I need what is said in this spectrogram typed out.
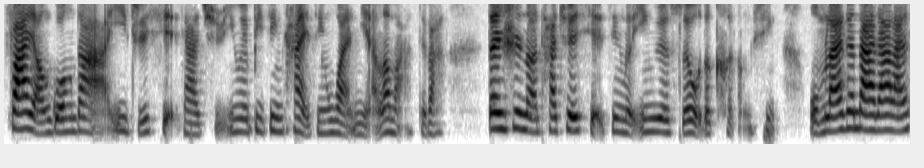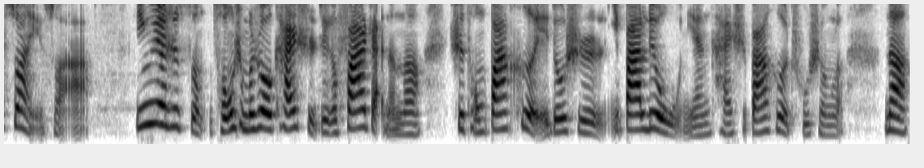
发扬光大，一直写下去，因为毕竟他已经晚年了嘛，对吧？但是呢，他却写尽了音乐所有的可能性。我们来跟大家来算一算啊。音乐是从从什么时候开始这个发展的呢？是从巴赫，也就是一八六五年开始，巴赫出生了。那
